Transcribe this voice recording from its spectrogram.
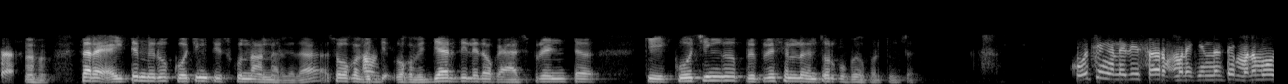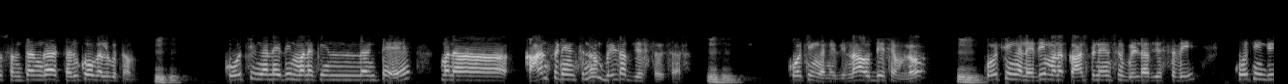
sir. సరే అయితే మీరు కోచింగ్ తీసుకున్నా అన్నారు కదా సో ఒక విద్య ఒక విద్యార్థి లేదా ఒక ఆస్పిరెంట్ కి కోచింగ్ ప్రిపరేషన్లో ఎంతవరకు ఉపయోగపడుతుంది సార్ కోచింగ్ అనేది సార్ మనకి ఏంటంటే మనము సొంతంగా చదువుకోగలుగుతాం. కోచింగ్ అనేది మనకి ఏంటంటే మన కాన్ఫిడెన్స్ను బిల్డప్ చేస్తుంది సార్. కోచింగ్ అనేది నా ఉద్దేశంలో. కోచింగ్ అనేది మన కాన్ఫిడెన్స్ను బిల్డప్ చేస్తుంది కోచింగ్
